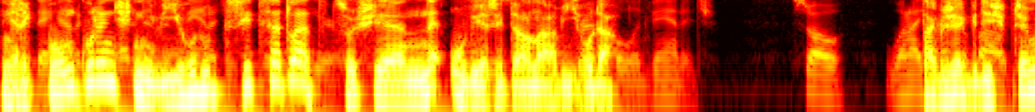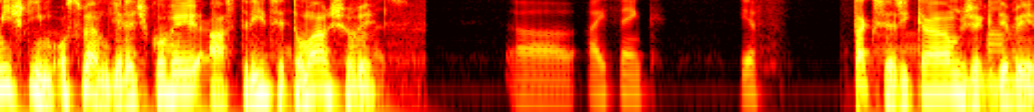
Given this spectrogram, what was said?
Měli konkurenční výhodu 30 let, což je neuvěřitelná výhoda. Takže když přemýšlím o svém dědečkovi a strýci Tomášovi, tak si říkám, že kdyby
